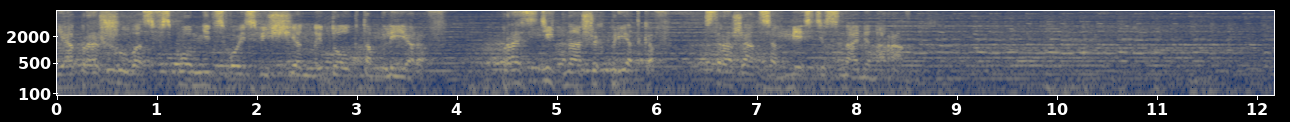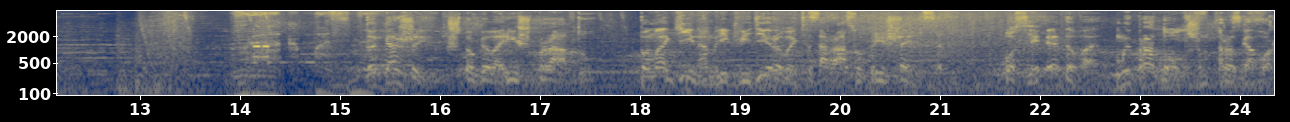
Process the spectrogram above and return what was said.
Я прошу вас вспомнить свой священный долг тамплиеров. Простить наших предков, сражаться вместе с нами на равных. Докажи, что говоришь правду. Помоги нам ликвидировать заразу пришельцев. После этого мы продолжим разговор.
